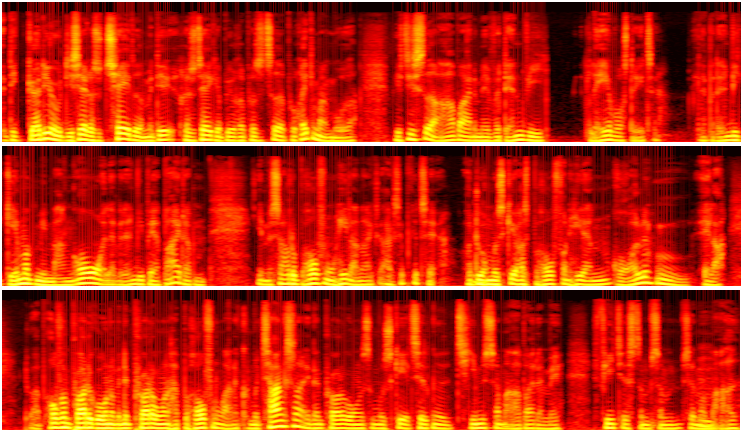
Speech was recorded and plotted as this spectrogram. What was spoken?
Ja, det gør de jo, de ser resultatet, men det resultat kan blive repræsenteret på rigtig mange måder. Hvis de sidder og arbejder med, hvordan vi lager vores data, eller hvordan vi gemmer dem i mange år, eller hvordan vi bearbejder dem, jamen så har du behov for nogle helt andre acceptkriterier. Og mm. du har måske også behov for en helt anden rolle, mm. eller du har behov for en product owner, men den product owner har behov for nogle andre kompetencer end den product owner, som måske er tilknyttet et team, som arbejder med features, som, som, som mm. er meget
